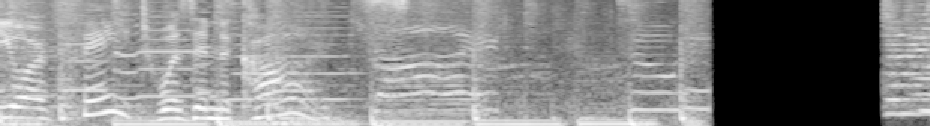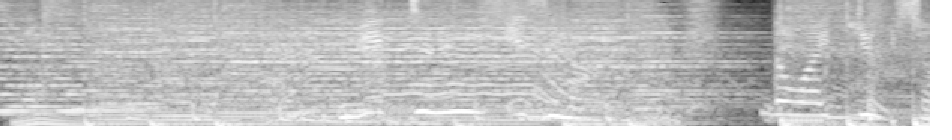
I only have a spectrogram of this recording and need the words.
Your fate was in the cards. Victory is mine. Though I do so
